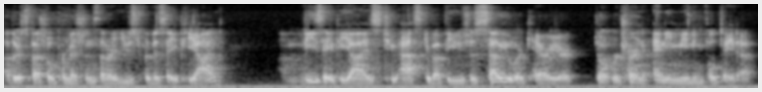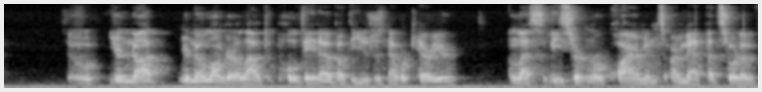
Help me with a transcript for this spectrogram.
other special permissions that are used for this API, Um, these APIs to ask about the user's cellular carrier don't return any meaningful data. So you're not you're no longer allowed to pull data about the user's network carrier unless these certain requirements are met that sort of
